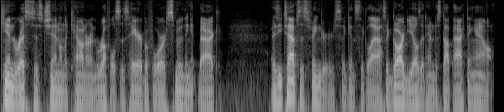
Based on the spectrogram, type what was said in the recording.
Ken rests his chin on the counter and ruffles his hair before smoothing it back. As he taps his fingers against the glass, a guard yells at him to stop acting out.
